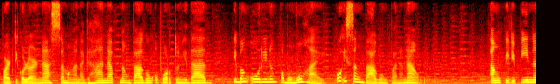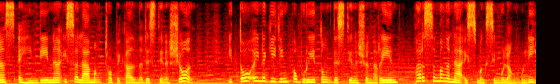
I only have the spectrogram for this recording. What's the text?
partikular na sa mga naghahanap ng bagong oportunidad, ibang uri ng pamumuhay o isang bagong pananaw. Ang Pilipinas ay hindi na isa lamang tropical na destinasyon. Ito ay nagiging paboritong destinasyon na rin para sa mga nais magsimulang muli.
